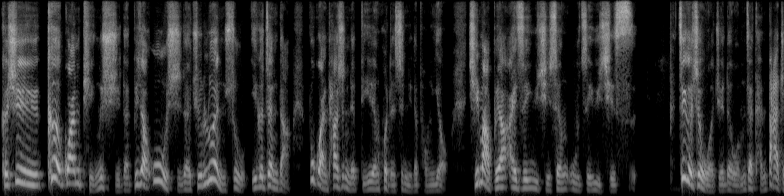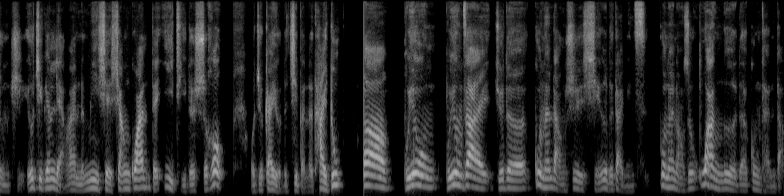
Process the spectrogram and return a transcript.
可是客观平实的、比较务实的去论述一个政党，不管他是你的敌人或者是你的朋友，起码不要爱之欲其生，恶之欲其死。这个是我觉得我们在谈大政治，尤其跟两岸的密切相关的议题的时候，我觉得该有的基本的态度。那不用不用再觉得共产党是邪恶的代名词，共产党是万恶的共产党，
